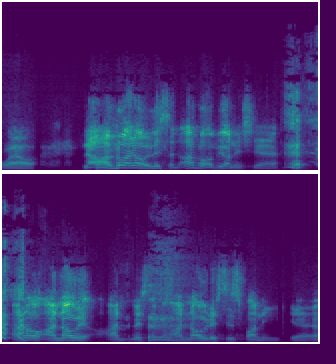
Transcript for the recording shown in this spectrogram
wow. No, I got no. Listen, I got to be honest. Yeah, I know. I know it. I listen. I know this is funny. Yeah,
